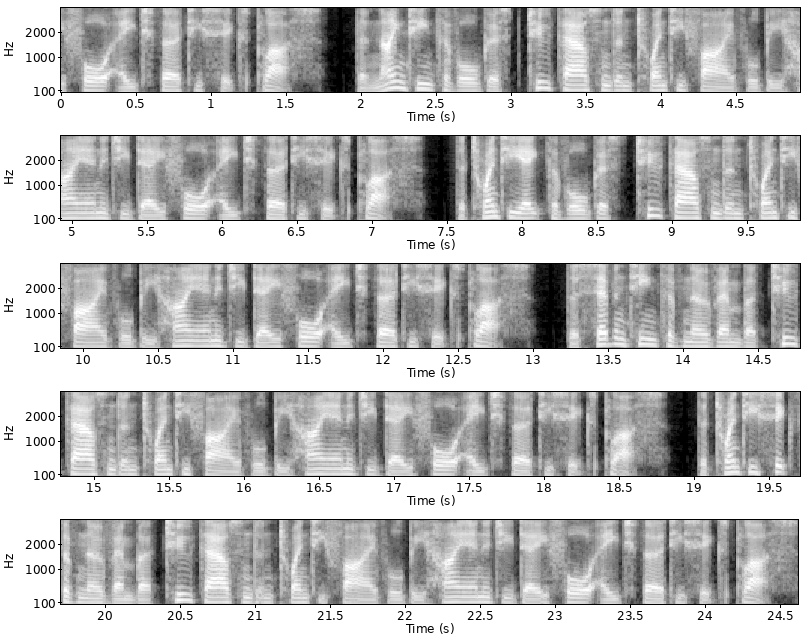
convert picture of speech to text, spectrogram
for 836 plus. The 19th of August 2025 will be High Energy Day for 836 plus. The 28th of August 2025 will be High Energy Day for age 36 plus. The 17th of November 2025 will be High Energy Day for age 36 plus. The 26th of November 2025 will be High Energy Day for age 36 plus.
